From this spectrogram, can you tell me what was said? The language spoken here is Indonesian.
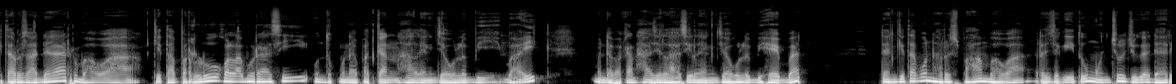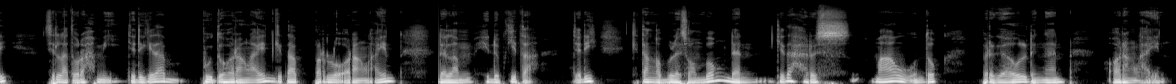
Kita harus sadar bahwa kita perlu kolaborasi untuk mendapatkan hal yang jauh lebih baik, mendapatkan hasil-hasil yang jauh lebih hebat, dan kita pun harus paham bahwa rezeki itu muncul juga dari silaturahmi. Jadi kita butuh orang lain, kita perlu orang lain dalam hidup kita. Jadi kita nggak boleh sombong dan kita harus mau untuk bergaul dengan orang lain.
